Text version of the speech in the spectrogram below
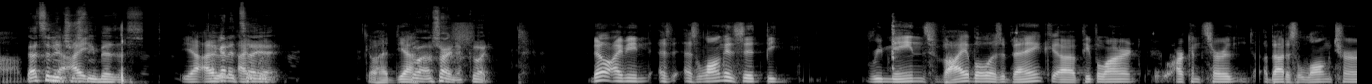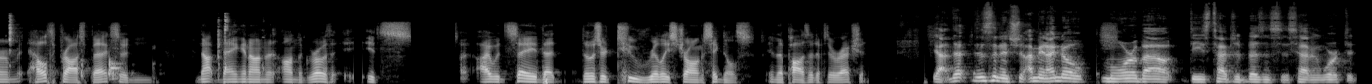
um, that's an yeah, interesting I, business. Yeah, I, I got to tell you. Go ahead. Yeah, go I'm sorry, Nick. Go ahead. No, I mean, as as long as it be remains viable as a bank. Uh, people aren't are concerned about its long term health prospects and not banging on on the growth. It's I would say that those are two really strong signals in the positive direction. Yeah, that, this is an interesting. I mean, I know more about these types of businesses having worked at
